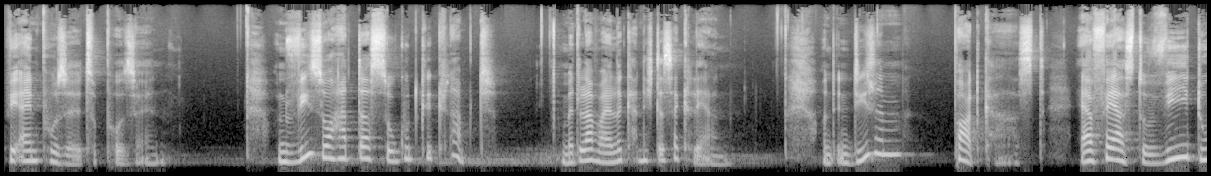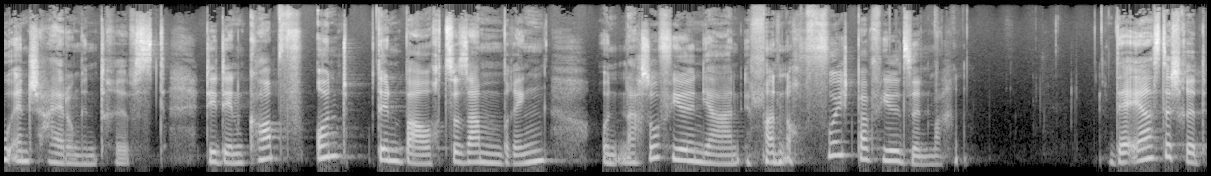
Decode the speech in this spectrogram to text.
wie ein Puzzle zu puzzeln. Und wieso hat das so gut geklappt? Mittlerweile kann ich das erklären. Und in diesem Podcast erfährst du, wie du Entscheidungen triffst, die den Kopf und den Bauch zusammenbringen und nach so vielen Jahren immer noch furchtbar viel Sinn machen. Der erste Schritt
